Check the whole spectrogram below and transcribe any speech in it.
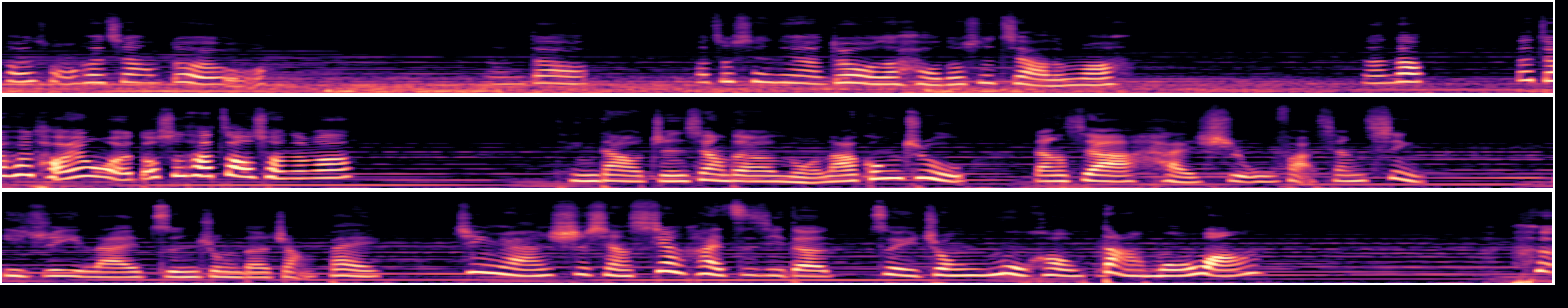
她为什么会这样对我？难道他这些年来对我的好都是假的吗？难道大家会讨厌我，都是他造成的吗？听到真相的罗拉公主当下还是无法相信，一直以来尊重的长辈，竟然是想陷害自己的最终幕后大魔王。哼，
